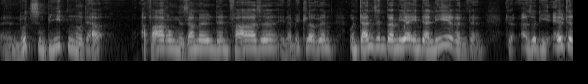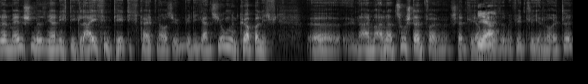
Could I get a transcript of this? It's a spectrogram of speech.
äh, Nutzen bieten und der Erfahrungen sammelnden Phase, in der mittleren, und dann sind wir mehr in der lehrenden. Also die älteren Menschen müssen ja nicht die gleichen Tätigkeiten ausüben wie die ganz jungen, körperlich äh, in einem anderen Zustand verständlicherweise ja. befindlichen Leute.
